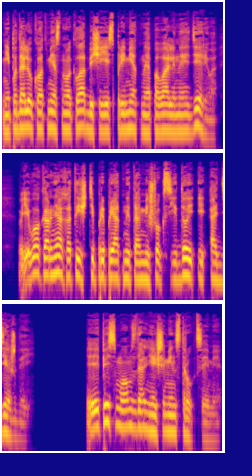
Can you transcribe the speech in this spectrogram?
Неподалеку от местного кладбища есть приметное поваленное дерево. В его корнях отыщите припрятанный там мешок с едой и одеждой. И письмом с дальнейшими инструкциями.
